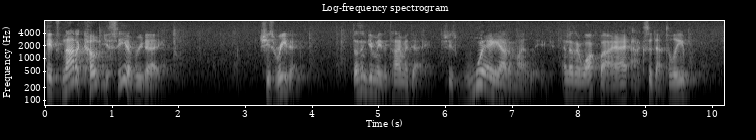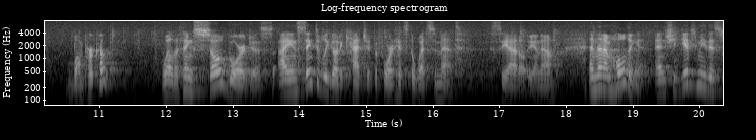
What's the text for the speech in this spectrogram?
It's not a coat you see every day. She's reading. Doesn't give me the time of day. She's way out of my league. And as I walk by, I accidentally bump her coat. Well, the thing's so gorgeous, I instinctively go to catch it before it hits the wet cement. Seattle, you know? And then I'm holding it, and she gives me this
